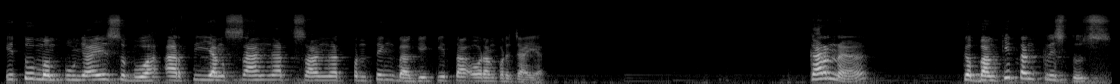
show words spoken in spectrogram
itu mempunyai sebuah arti yang sangat-sangat penting bagi kita orang percaya. Karena kebangkitan Kristus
